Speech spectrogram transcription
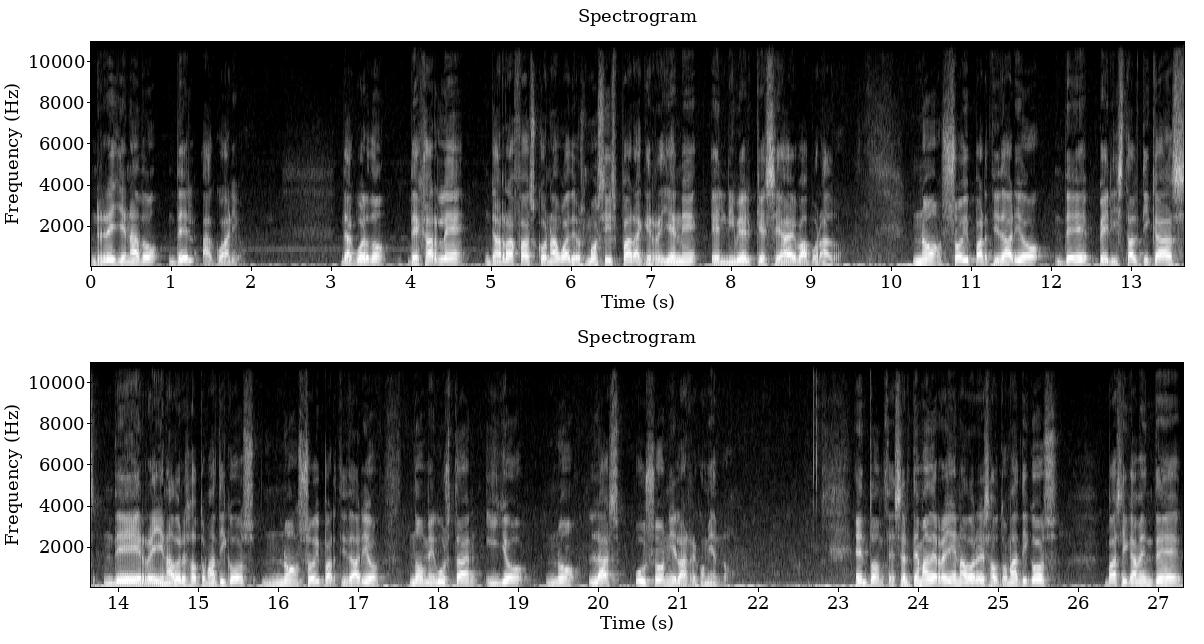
rellenado del acuario. ¿De acuerdo? Dejarle garrafas con agua de osmosis para que rellene el nivel que se ha evaporado. No soy partidario de peristálticas, de rellenadores automáticos, no soy partidario, no me gustan y yo no las uso ni las recomiendo. Entonces, el tema de rellenadores automáticos básicamente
